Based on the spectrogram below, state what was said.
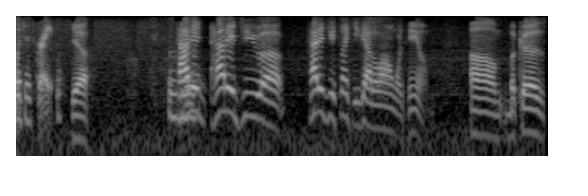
which is great. Yeah. How Mhm. did how did you uh how did you think you got along with him? Um, because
